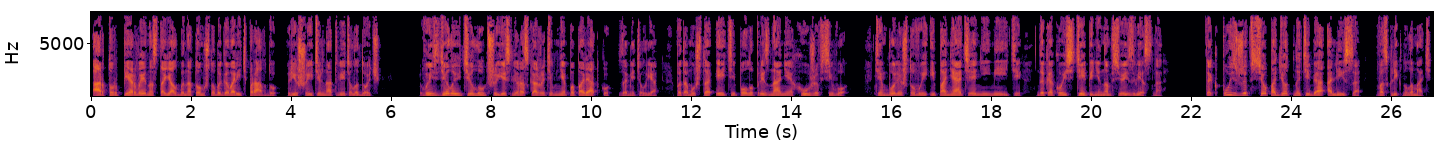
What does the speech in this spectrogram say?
Артур первый настоял бы на том, чтобы говорить правду, — решительно ответила дочь. — Вы сделаете лучше, если расскажете мне по порядку, — заметил я потому что эти полупризнания хуже всего, тем более что вы и понятия не имеете, до какой степени нам все известно. — Так пусть же все падет на тебя, Алиса! — воскликнула мать.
